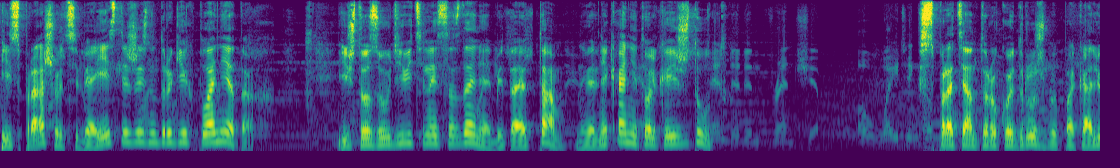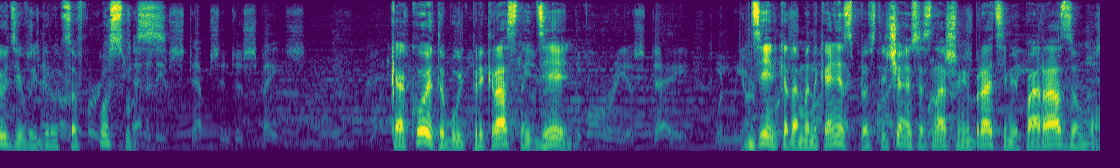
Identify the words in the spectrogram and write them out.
И спрашивать себя, есть ли жизнь на других планетах. И что за удивительные создания обитают там? Наверняка они только и ждут. С протянутой рукой дружбы, пока люди выберутся в космос. Какой это будет прекрасный день! День, когда мы наконец повстречаемся с нашими братьями по разуму.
